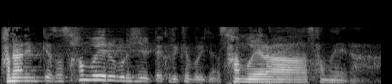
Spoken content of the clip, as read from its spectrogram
하나님께서 사무엘을 부르실 때 그렇게 부르잖아요. 사무엘아 사무엘아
